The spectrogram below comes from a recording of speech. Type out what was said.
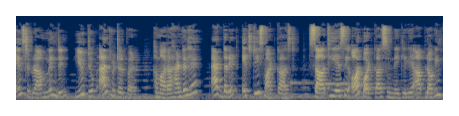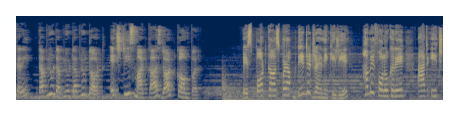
Instagram link YouTube and Twitter पर। हमारा हैंडल है at the rate H T साथ ही ऐसे और पॉडकास्ट सुनने के लिए आप लॉग इन करें www.htsmartcast.com पर। इस पॉडकास्ट पर अपडेटेड रहने के लिए हमें फॉलो करें एट एच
